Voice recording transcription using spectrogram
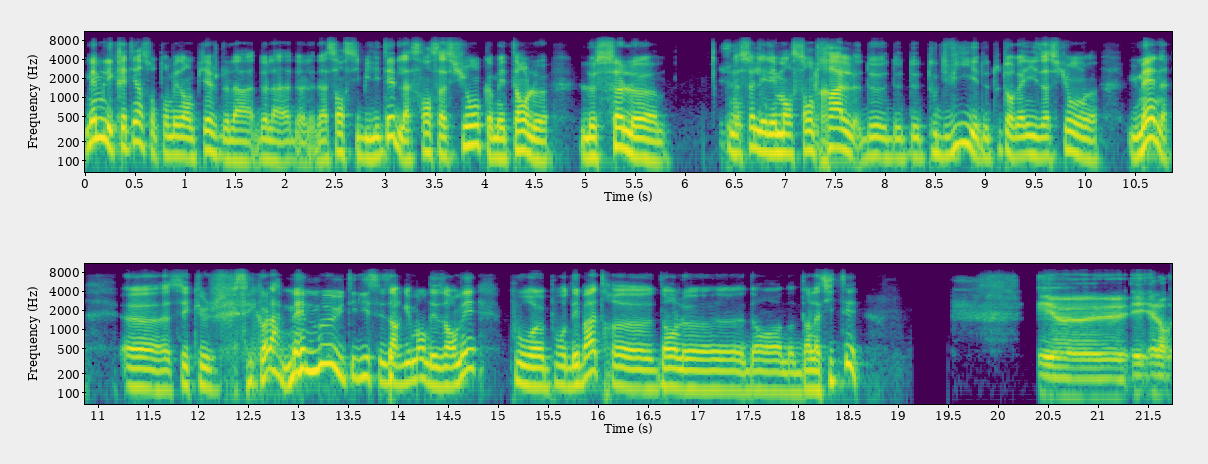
Même les chrétiens sont tombés dans le piège de la, sensibilité, de la sensation comme étant le. Euh, seul élément central de, toute vie et de toute organisation euh, humaine, euh, c'est que, même eux utilisent ces arguments désormais pour, débattre dans la cité. Euh, et, alors,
